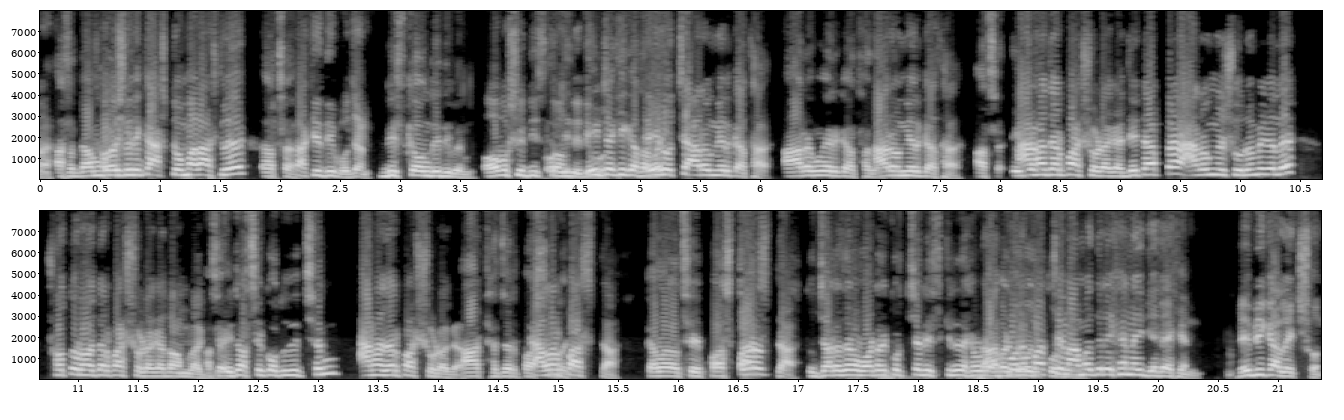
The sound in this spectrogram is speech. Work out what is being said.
না। আচ্ছা দাম বলে কাস্টমার আসলে আচ্ছা। তাকে দিব জান। ডিসকাউন্ট দিয়ে দিবেন। অবশ্যই ডিসকাউন্ট দিয়ে দিব। এইটা কি কাঁথা এই হচ্ছে আরঙের কাঁথা। আরঙের কাঁথা। আরঙের কাঁথা। আচ্ছা আট এটা হাজার পাঁচশো টাকা যেটা আপনার আরঙের শোরুমে গেলে সতেরো হাজার পাঁচশো টাকা দাম লাগবে। আচ্ছা এটা আছে কত দিচ্ছেন? আট হাজার পাঁচশো টাকা। আট হাজার কালার পাঁচটা। কালার আছে পাঁচটা? পাঁচটা। তো যারা যারা অর্ডার করছেন স্ক্রিনে যোগাযোগ পাচ্ছেন আমাদের এখানে যে দেখেন বেবি কালেকশন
